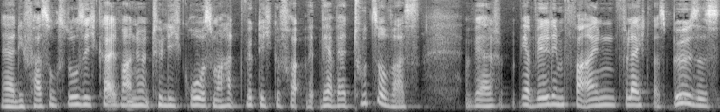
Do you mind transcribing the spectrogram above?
Ja, die Fassungslosigkeit war natürlich groß. Man hat wirklich gefragt, wer, wer tut sowas? Wer, wer will dem Verein vielleicht was Böses?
